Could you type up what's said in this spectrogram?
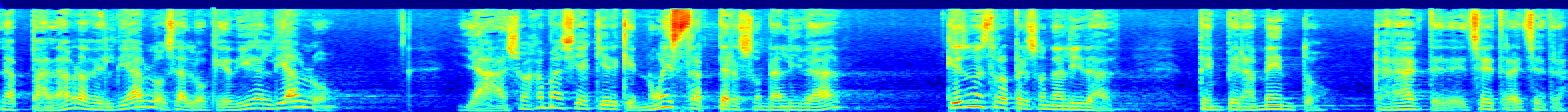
la palabra del diablo, o sea, lo que diga el diablo. Yahshua HaMashiach quiere que nuestra personalidad, ¿qué es nuestra personalidad? Temperamento, carácter, etcétera, etcétera.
